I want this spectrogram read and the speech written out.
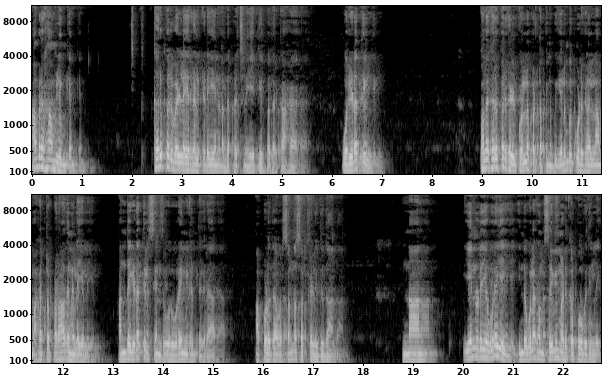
ஆப்ரஹாம் லிங்கன் கருப்பர் வெள்ளையர்களுக்கிடையே நடந்த பிரச்சனையை தீர்ப்பதற்காக ஒரு இடத்தில் பல கருப்பர்கள் கொல்லப்பட்ட பின்பு எலும்புக்கூடுகள் எல்லாம் அகற்றப்படாத நிலையில் அந்த இடத்தில் சென்று ஒரு உரை நிகழ்த்துகிறார் அப்பொழுது அவர் சொன்ன சொற்கள் இதுதான் நான் என்னுடைய உரையை இந்த உலகம் செவிமடுக்கப் போவதில்லை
